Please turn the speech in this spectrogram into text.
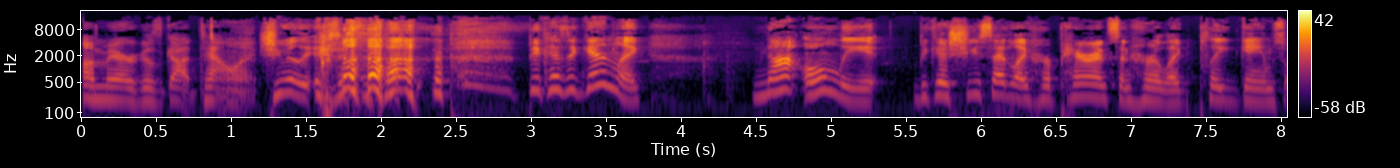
America's Got Talent. She really is. because again, like not only because she said like her parents and her like played games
